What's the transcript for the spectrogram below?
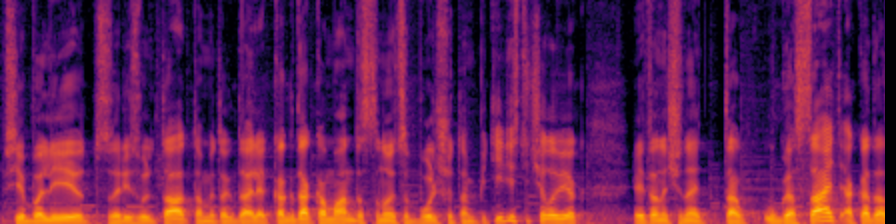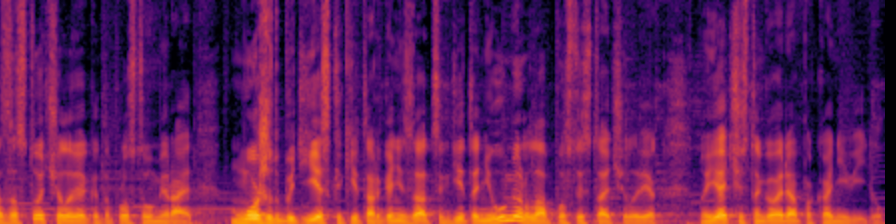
все болеют за результат там и так далее. Когда команда становится больше там 50 человек, это начинает так угасать, а когда за 100 человек, это просто умирает. Может быть, есть какие-то организации, где это не умерло после 100 человек, но я, честно говоря, пока не видел.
